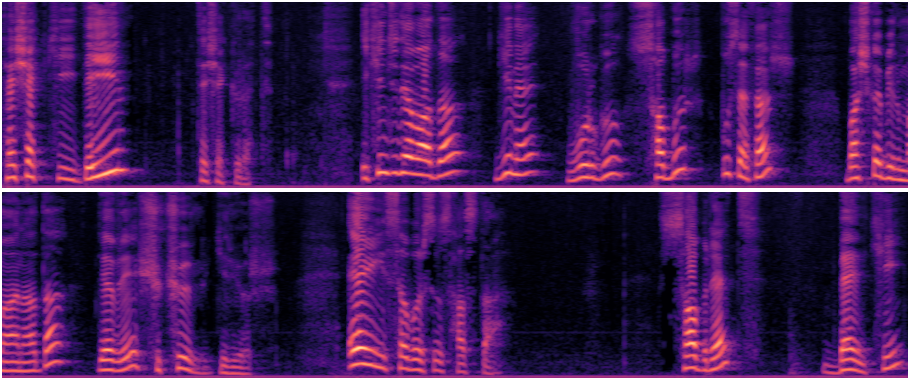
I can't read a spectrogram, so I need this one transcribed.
teşekki değil teşekkür et. İkinci devada yine vurgu sabır bu sefer başka bir manada devreye şükür giriyor. Ey sabırsız hasta sabret belki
